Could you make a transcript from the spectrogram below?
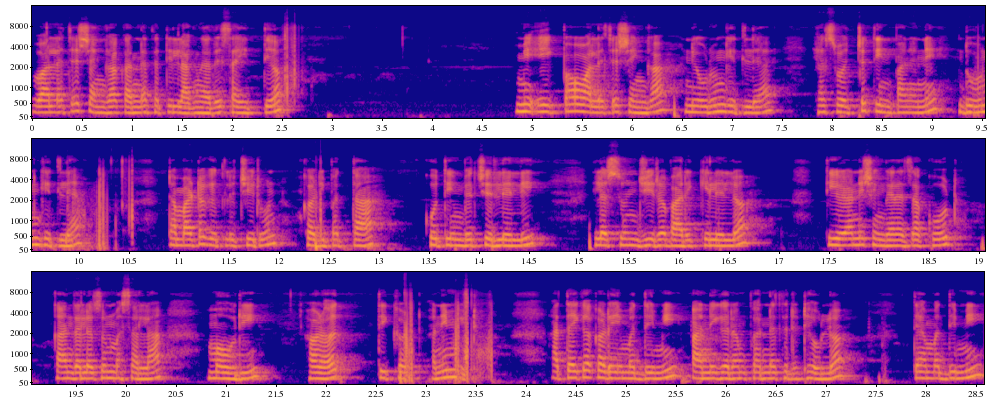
वालाच्या शेंगा करण्यासाठी लागणारे साहित्य. मी एक पाव वालाच्या शेंगा निवडून घेतल्या. ह्या स्वच्छ तीन पाण्याने धुवून घेतल्या. टमाटो घेतलं चिरून कढीपत्ता कोथिंबीर चिरलेली लसूण जिरं बारीक केलेलं तीळ आणि शेंगदाण्याचा कूट कांदा लसूण मसाला मोहरी हळद तिखट आणि मीठ. आता एका कढईमध्ये मी पाणी गरम करण्यासाठी ठेवलं. त्यामध्ये मी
